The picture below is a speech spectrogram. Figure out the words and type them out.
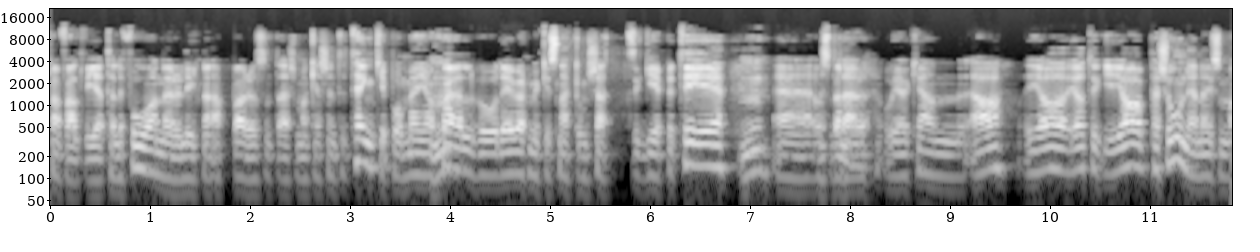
framförallt via telefoner och liknande appar och sånt där som man kanske inte tänker på. Men jag mm. själv och det har varit mycket snack om ChatGPT mm. eh, och sådär. Och jag kan, ja, jag, jag tycker, jag personligen liksom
